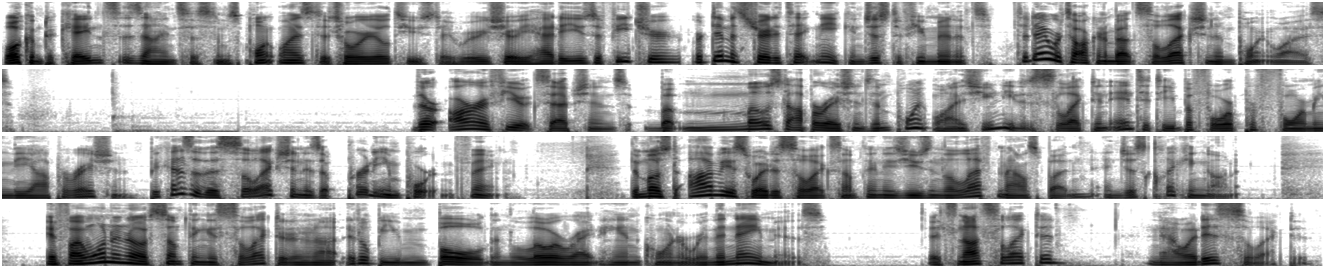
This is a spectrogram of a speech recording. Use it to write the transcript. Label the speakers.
Speaker 1: Welcome to Cadence Design Systems Pointwise Tutorial Tuesday, where we show you how to use a feature or demonstrate a technique in just a few minutes. Today we're talking about selection in Pointwise. There are a few exceptions, but most operations in Pointwise you need to select an entity before performing the operation. Because of this, selection is a pretty important thing. The most obvious way to select something is using the left mouse button and just clicking on it. If I want to know if something is selected or not, it'll be in bold in the lower right hand corner where the name is. It's not selected, now it is selected.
